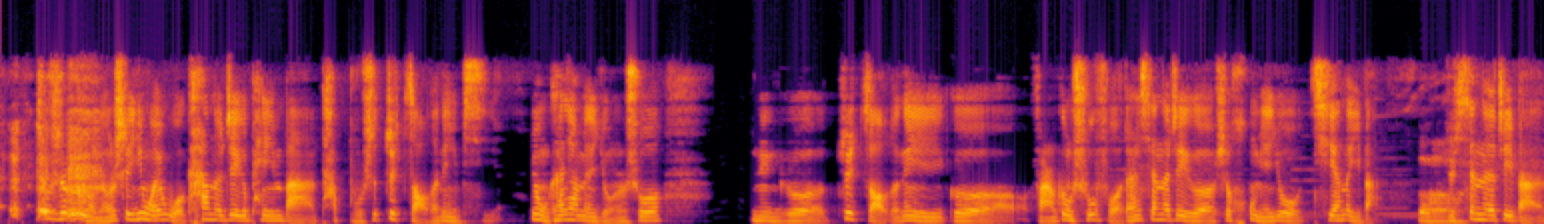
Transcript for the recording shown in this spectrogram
就是可能是因为我看的这个配音版，它不是最早的那一批。因为我看下面有人说，那个最早的那一个反而更舒服，但是现在这个是后面又添了一版。就现在这一版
